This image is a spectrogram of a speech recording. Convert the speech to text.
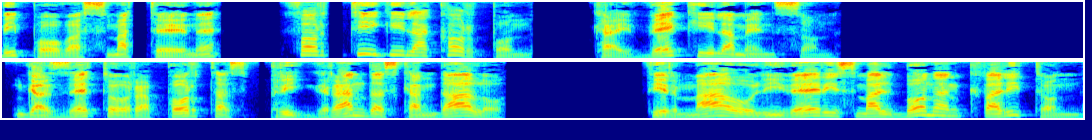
vi povas matene fortigi la corpon cae veci la menson. Gazeto rapportas pri granda scandalo. Firmao liveris malbonan qualiton.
